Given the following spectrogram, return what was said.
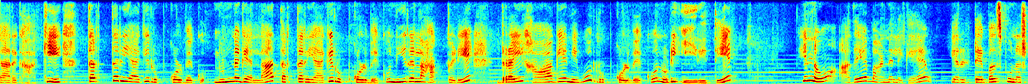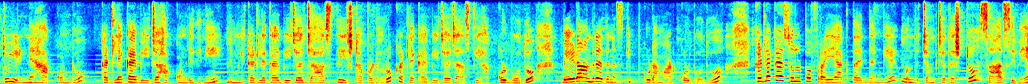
ಜಾರಿಗೆ ಹಾಕಿ ತರ್ತರಿಯಾಗಿ ರುಬ್ಕೊಳ್ಬೇಕು. ನುಣ್ಣಗೆ ಎಲ್ಲ ತರ್ತರಿಯಾಗಿ ರುಬ್ಕೊಳ್ಬೇಕು. ನೀರೆಲ್ಲ ಹಾಕಬೇಡಿ. ಡ್ರೈ ಹಾಗೆ ನೀವು ರುಬ್ಕೊಳ್ಬೇಕು. ನೋಡಿ ಈ ರೀತಿ. ಇನ್ನು ಅದೇ ಬಾಣಲೆಗೆ ಎರಡು ಟೇಬಲ್ ಸ್ಪೂನಷ್ಟು ಎಣ್ಣೆ ಹಾಕ್ಕೊಂಡು ಕಡಲೆಕಾಯಿ ಬೀಜ ಹಾಕ್ಕೊಂಡಿದ್ದೀನಿ. ನಿಮಗೆ ಕಡಲೆಕಾಯಿ ಬೀಜ ಜಾಸ್ತಿ ಇಷ್ಟಪಡೋರು ಕಡಲೆಕಾಯಿ ಬೀಜ ಜಾಸ್ತಿ ಹಾಕ್ಕೊಳ್ಬೋದು. ಬೇಡ ಅಂದರೆ ಅದನ್ನು ಸ್ಕಿಪ್ ಕೂಡ ಮಾಡ್ಕೊಳ್ಬೋದು. ಕಡಲೆಕಾಯಿ ಸ್ವಲ್ಪ ಫ್ರೈ ಆಗ್ತಾ ಇದ್ದಂಗೆ ಒಂದು ಚಮಚದಷ್ಟು ಸಾಸಿವೆ.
